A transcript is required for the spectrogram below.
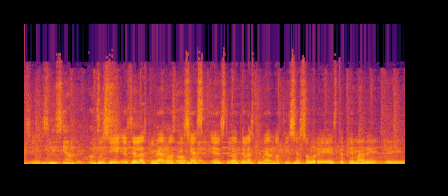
Así es. Iniciando. Entonces, Pues sí, es de las primeras ¿qué tal se va a noticias, es de las primeras noticias sobre este tema de, de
